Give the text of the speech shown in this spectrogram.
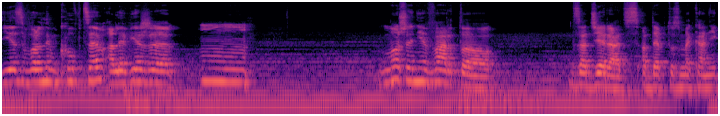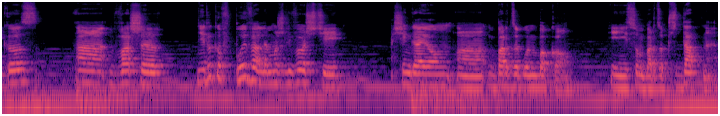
Jest wolnym kupcem, ale wie, że. Mm, może nie warto zadzierać z Adeptus Mechanicus, a wasze nie tylko wpływy, ale możliwości sięgają e, bardzo głęboko i są bardzo przydatne.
